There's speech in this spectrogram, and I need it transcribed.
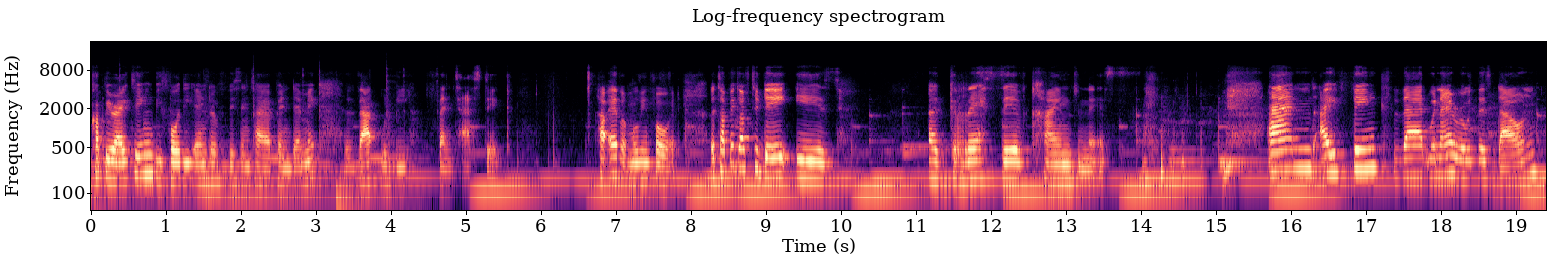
copywriting before the end of this entire pandemic, that would be fantastic. However, moving forward, the topic of today is aggressive kindness. and I think that when I wrote this down,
